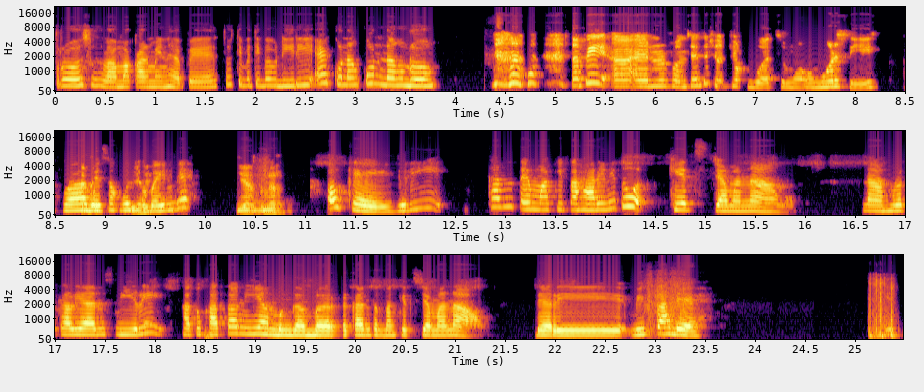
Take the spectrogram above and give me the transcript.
terus lama kan main HP, terus tiba-tiba berdiri, eh kunang-kunang dong. Tapi uh, Enervon C itu cocok buat semua umur sih. Wah, besok gue cobain deh. Iya bener. Oke, okay, jadi kan tema kita hari ini tuh kids zaman now. Nah, menurut kalian sendiri satu kata nih yang menggambarkan tentang kids zaman now. Dari Miftah deh. Kids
